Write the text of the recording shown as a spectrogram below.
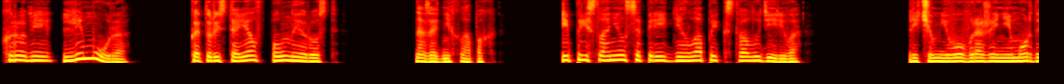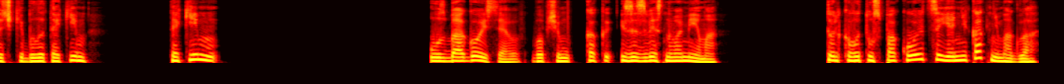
кроме лемура, который стоял в полный рост на задних лапах и прислонился передней лапой к стволу дерева. Причем его выражение мордочки было таким, таким... Узбогойся, в общем, как из известного мема. Только вот успокоиться я никак не могла.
